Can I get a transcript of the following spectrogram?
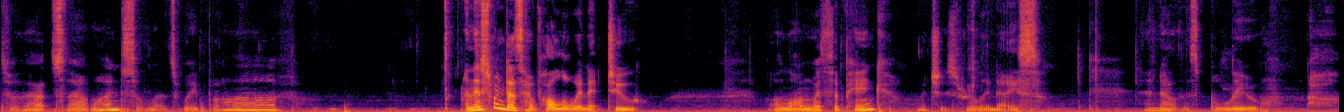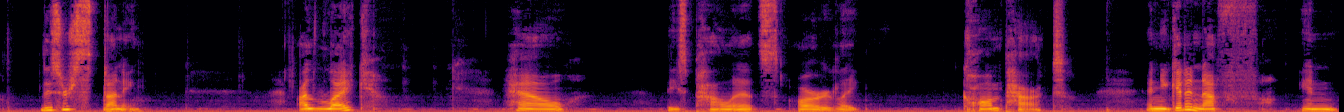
so that's that one so let's wipe off and this one does have holo in it too along with the pink, which is really nice. And now this blue. These are stunning. I like how these palettes are like compact and you get enough in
